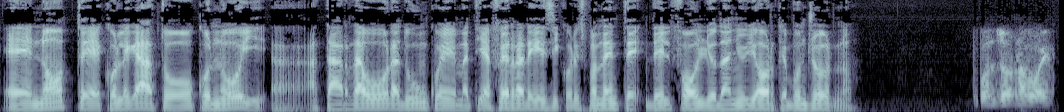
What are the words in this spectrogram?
è notte, è collegato con noi a, a tarda ora dunque Mattia Ferraresi, corrispondente del Foglio da New York, buongiorno. Buongiorno a voi.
